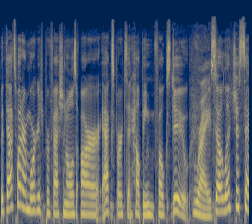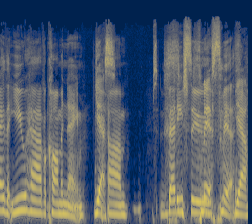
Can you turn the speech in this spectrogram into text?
but that's what our mortgage professionals are experts at helping folks do. Right. So let's just say that you have a common name. Yes. Um, Betty Sue Smith. Smith. Yeah.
